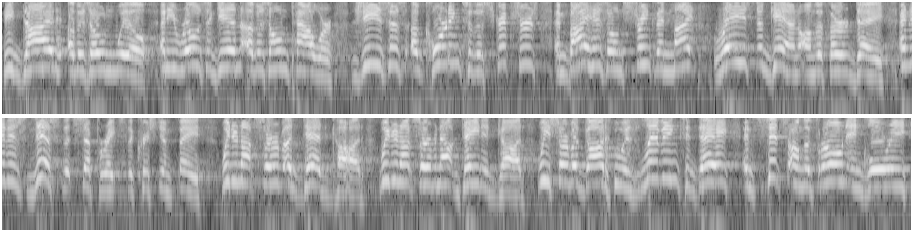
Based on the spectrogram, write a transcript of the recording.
He died of his own will and he rose again of his own power. Jesus, according to the scriptures and by his own strength and might, raised again on the third day. And it is this that separates the Christian faith. We do not serve a dead God. We do not serve an outdated God. We serve a God who is living today and sits on the throne in glory,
